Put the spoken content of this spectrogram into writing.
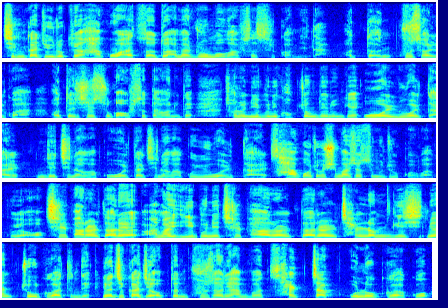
지금까지 이렇게 하고 왔어도 아마 루머가 없었을 겁니다. 어떤 구설과 어떤 실수가 없었다고 하는데 저는 이분이 걱정되는 게 5월, 6월 달 이제 지나갔고 5월 달 지나갔고 6월 달 사고 조심하셨으면 좋을 것 같고요. 7, 8월 달에 아마 이분이 7, 8월 달을 잘 넘기시면 좋을 것 같은데 여지까지 없던 구설이 한번 살짝 올라올 것 같고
